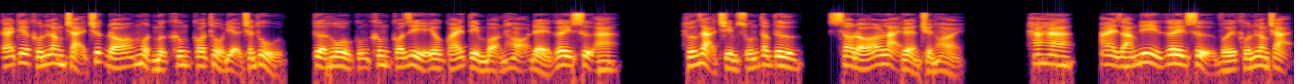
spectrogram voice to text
Cái kia khốn long trại trước đó một mực không có thổ địa chấn thủ, tựa hồ cũng không có gì yêu quái tìm bọn họ để gây sự à. Hướng dạ chìm xuống tâm tư, sau đó lại huyện chuyển hỏi. Ha ha, ai dám đi gây sự với khốn long trại?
